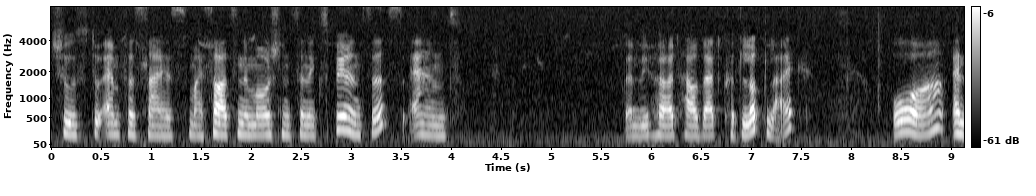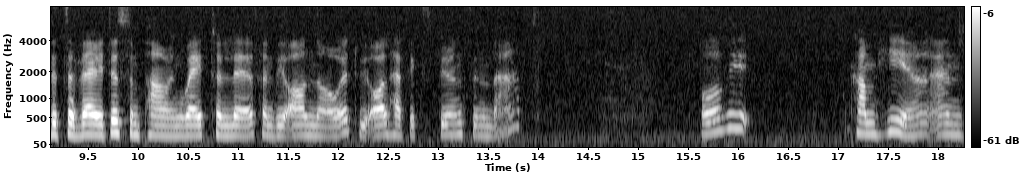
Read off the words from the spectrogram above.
choose to emphasize my thoughts and emotions and experiences and then we heard how that could look like or, and it's a very disempowering way to live and we all know it, we all have experience in that or we come here and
